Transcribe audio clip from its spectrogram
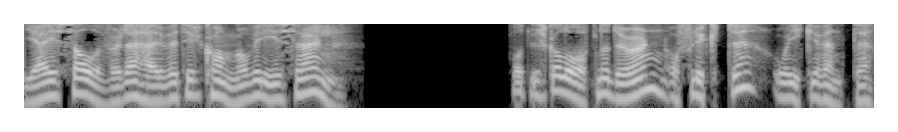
Jeg salver deg herved til konge over Israel. Og du skal åpne døren og flykte og ikke vente.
